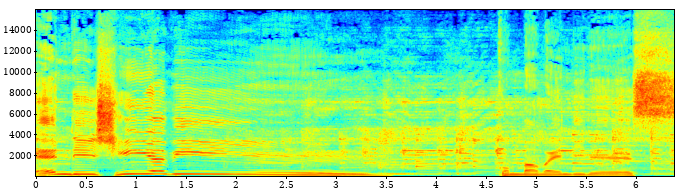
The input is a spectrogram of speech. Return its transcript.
エンディ深夜便こんばんはエンディです。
